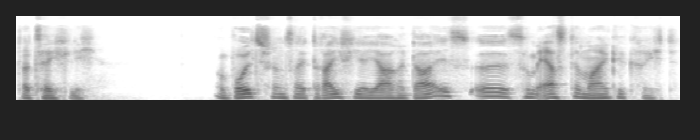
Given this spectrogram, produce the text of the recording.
Tatsächlich. Obwohl es schon seit drei, vier Jahren da ist, äh, zum ersten Mal gekriegt.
